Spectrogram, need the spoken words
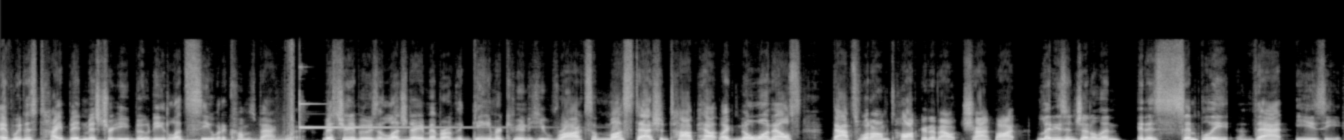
If we just type in Mr. E Booty, let's see what it comes back with. Mr. E Booty is a legendary member of the gamer community. He rocks a mustache and top hat like no one else. That's what I'm talking about, chatbot. Ladies and gentlemen, it is simply that easy.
